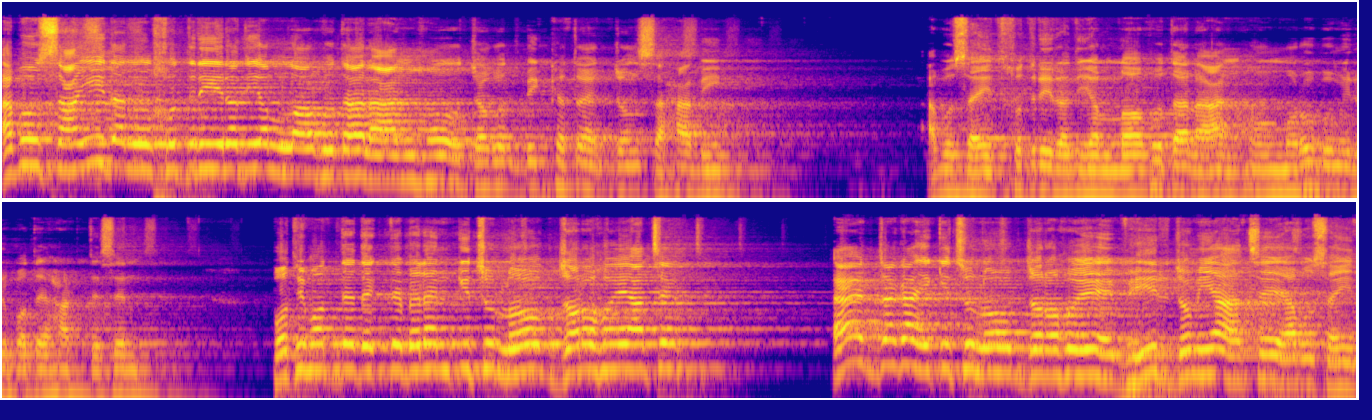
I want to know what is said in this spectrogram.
আবু সাঈদ আল খুদরি রাদিয়াল্লাহু তাআলা আনহু জগৎ বিখ্যাত একজন সাহাবী। আবু সাঈদ খুদরি রাদিয়াল্লাহু তাআলা আনহু মরুভূমির পথে হাঁটতেছেন। পথিমধ্যে দেখতে পেলেন কিছু লোক জড়ো হয়ে আছে। এক জায়গায় কিছু লোক জড়ো হয়ে ভিড় জমিয়ে আছে আবু সাঈদ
